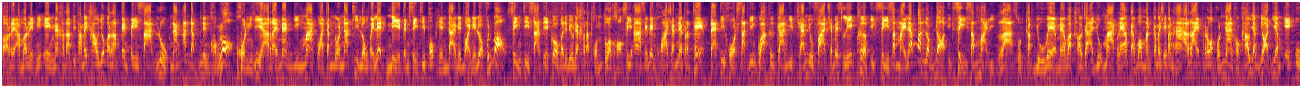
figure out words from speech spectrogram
สรเรอัลมาดริดนี้เองนะครับที่ทำให้เขายกระดับเป็นปีศาจลูกหนังอันดับหนึ่งของโลก คนเฮียอะไรแม่งยิงมากกว่าจำนวนนัดที่ลงไปเล่นนี่เป็นสิ่งที่พบเห็นได้ไม่บ่อยในโลกฟุตบอล สิ่งที่ซานติเอโกบอร์นบิวนะครับผมตัวของ CR7 คว้าแชมป์ในประเทศ แต่ที่โหดสัตว์ยิ่งกว่าคือการหยิบแชมป์ยูฟ่าแชมเปี้ยนส์ลีกเพิ่มอีก 4 สมัย และบอลลงดออีก 4 สมัย ล่าสุดกับยูเว่แม้ว่าเขาจะอายุมากแล้ว แต่ว่ามันก็ไม่ใช่ปัญหาอะไร เพราะว่าผลงานของเขายังยอดเยี่ยมเอกอุ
